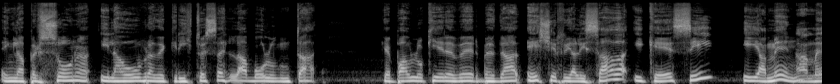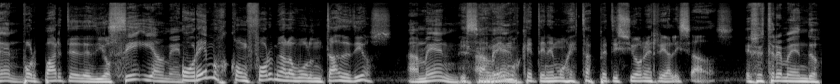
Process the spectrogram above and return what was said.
en la persona y la obra de Cristo. Esa es la voluntad que Pablo quiere ver, ¿verdad? Hecha y realizada y que es sí y amén, amén. por parte de Dios. Sí y amén. Oremos conforme a la voluntad de Dios. Amén. Y sabemos que tenemos estas peticiones realizadas. Eso es tremendo.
